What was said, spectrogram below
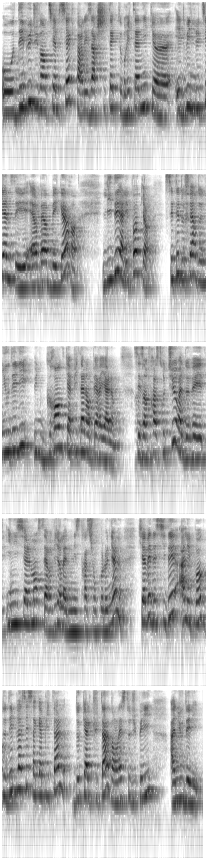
au début du XXe siècle par les architectes britanniques euh, Edwin Lutyens et Herbert Baker. L'idée à l'époque, c'était de faire de New Delhi une grande capitale impériale. Ces infrastructures, elles devaient initialement servir l'administration coloniale, qui avait décidé à l'époque de déplacer sa capitale de Calcutta, dans l'est du pays, à New Delhi.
